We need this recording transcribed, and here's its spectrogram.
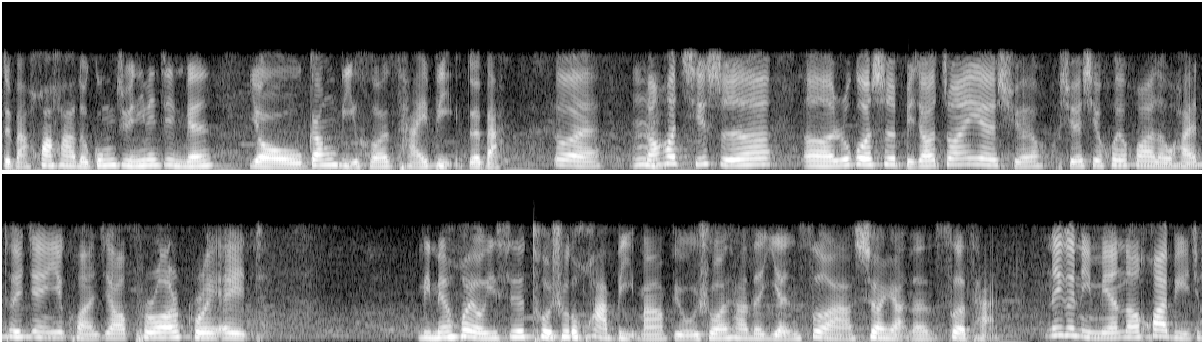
对吧？画画的工具，因为这里面有钢笔和彩笔，对吧？对。然后其实呃，如果是比较专业学学习绘画的，我还推荐一款叫 Procreate。里面会有一些特殊的画笔吗？比如说它的颜色啊，渲染的色彩。那个里面的画笔就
